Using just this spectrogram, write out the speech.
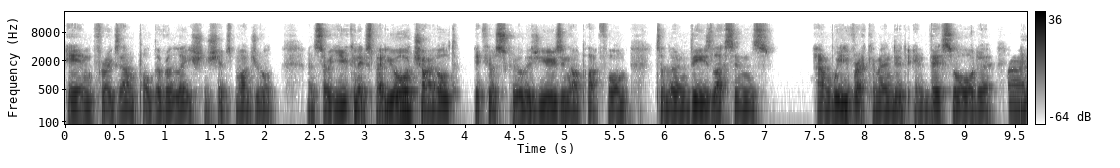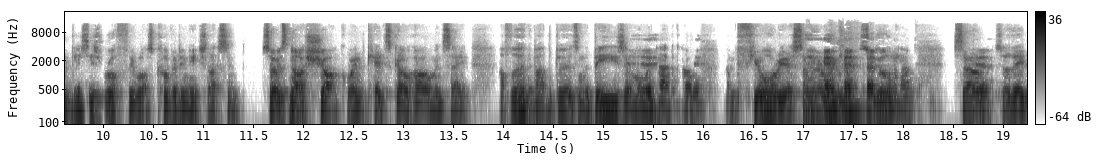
in, for example, the relationships module. And so you can expect your child, if your school is using our platform, to learn these lessons. And we've recommended in this order, Right. and this is roughly what's covered in each lesson. So it's not a shock when kids go home and say, I've learned about the birds and the bees, and mum and dad go, I'm furious, I'm going to at school now. So, Yeah. so they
